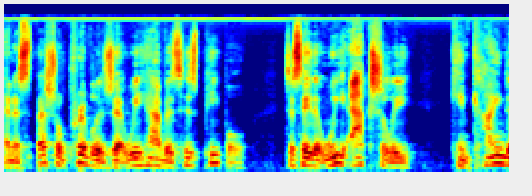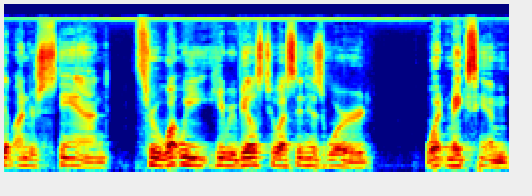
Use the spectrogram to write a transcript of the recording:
and a special privilege that we have as His people to say that we actually can kind of understand through what we, he reveals to us in his word, what makes him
